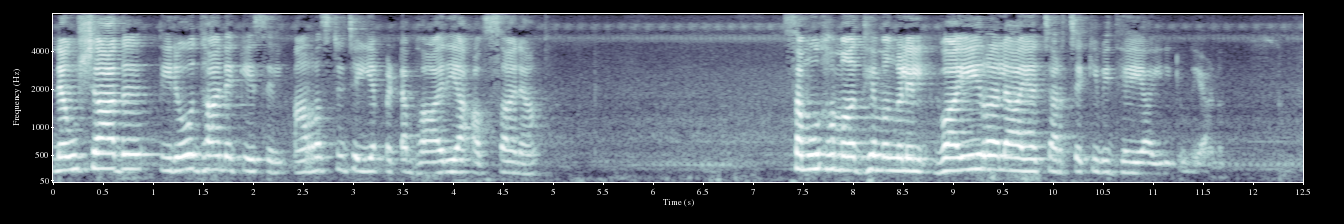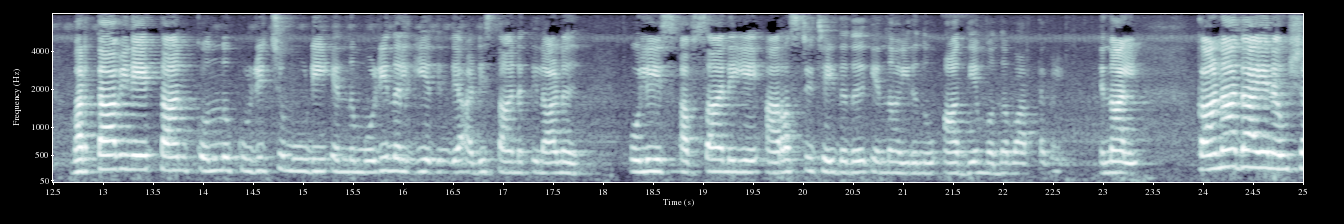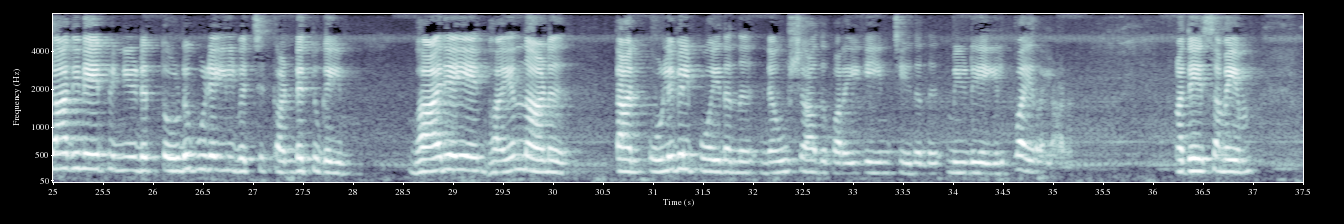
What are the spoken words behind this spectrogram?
നൌഷാദ് തിരോധാന കേസിൽ അറസ്റ്റ് ചെയ്യപ്പെട്ട ഭാര്യ അഫ്സാന സമൂഹ മാധ്യമങ്ങളിൽ വൈറലായ ചർച്ചയ്ക്ക് വിധേയായിരിക്കുകയാണ്. ഭർത്താവിനെ താൻ കൊന്നു കുഴിച്ചു മൂടി എന്ന് മൊഴി നൽകിയതിന്റെ അടിസ്ഥാനത്തിലാണ് പോലീസ് അഫ്സാനയെ അറസ്റ്റ് ചെയ്തത് എന്നായിരുന്നു ആദ്യം വന്ന വാർത്തകൾ. എന്നാൽ കാണാതായ നൌഷാദിനെ പിന്നീട് തൊടുപുഴയിൽ വെച്ച് കണ്ടെത്തുകയും ഭാര്യയെ ഭയന്നാണ് താൻ ഒളിവിൽ പോയതെന്ന് നൌഷാദ് പറയുകയും ചെയ്തത് മീഡിയയിൽ വൈറലാണ്. അതേസമയം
